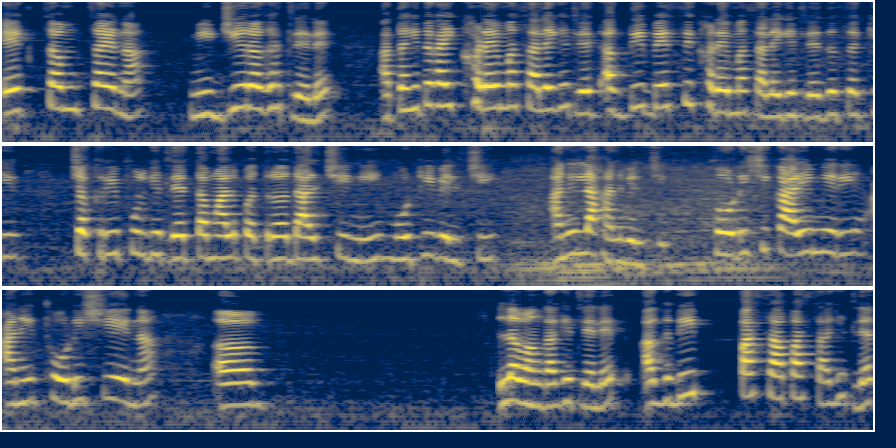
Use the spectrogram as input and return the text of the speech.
एक चमचा आहे ना मी जिरं घातलेले आता इथं काही खडे मसाले घेतलेत. अगदी बेसिक खडे मसाले घेतले जसं की चक्री फूल घेतले तमालपत्र दालचिनी मोठी वेलची आणि लहान वेलची. थोडीशी काळी मिरी आणि थोडीशी आहे ना लवंगा घेतलेले आहेत. अगदी पाच सहा पाच सहा घेतलेत.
